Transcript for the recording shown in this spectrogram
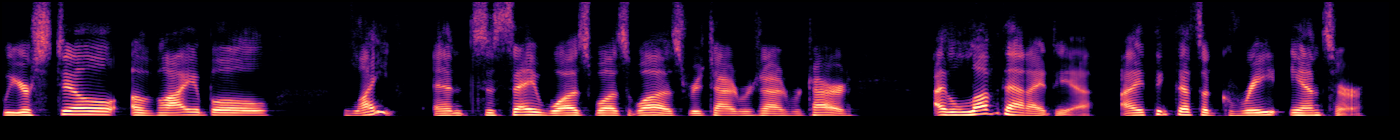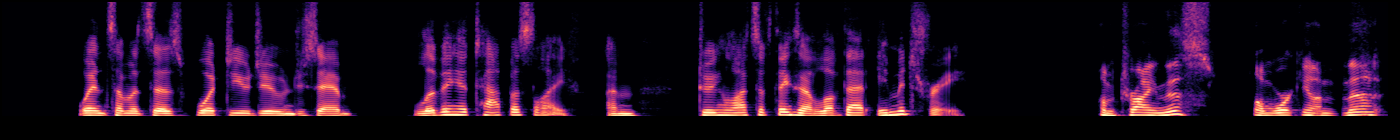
we are still a viable life. And to say was, was, was, retired, retired, retired. I love that idea. I think that's a great answer when someone says, What do you do? And you say, I'm living a tapas life. I'm doing lots of things. I love that imagery. I'm trying this. I'm working on that.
